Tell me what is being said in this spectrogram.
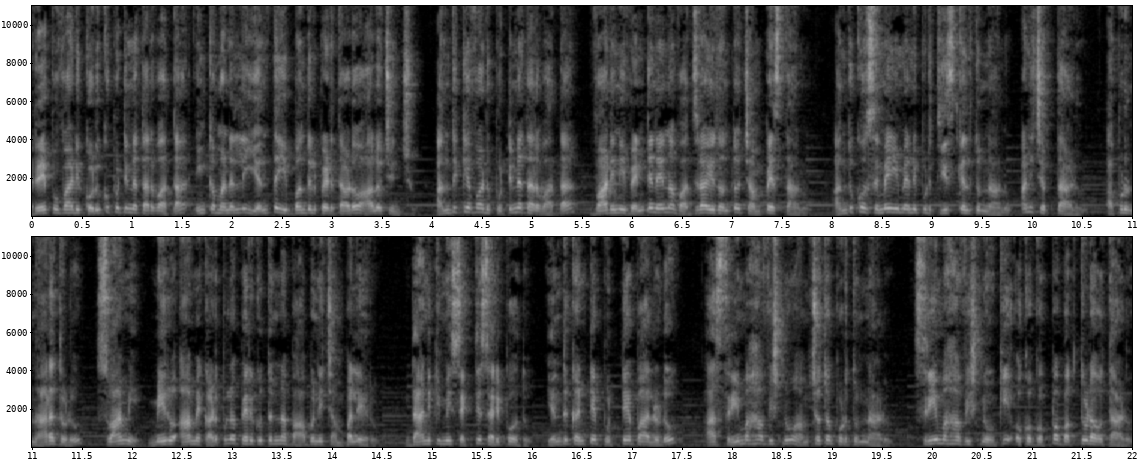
రేపు వాడి కొడుకు పుట్టిన తర్వాత ఇంక మనల్ని ఎంత ఇబ్బందులు పెడతాడో ఆలోచించు. అందుకే వాడు పుట్టిన తర్వాత వాడిని వెంటనే నా వజ్రాయుధంతో చంపేస్తాను. అందుకోసమే ఈమెను ఇప్పుడు తీసుకెళ్తున్నాను అని చెప్తాడు. అప్పుడు నారదుడు స్వామి మీరు ఆమె కడుపులో పెరుగుతున్న బాబుని చంపలేరు. దానికి మీ శక్తి సరిపోదు. ఎందుకంటే పుట్టే బాలుడు ఆ శ్రీ మహావిష్ణువు అంశతో పుడుతున్నాడు. శ్రీ మహావిష్ణువుకి ఒక గొప్ప భక్తుడవుతాడు.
